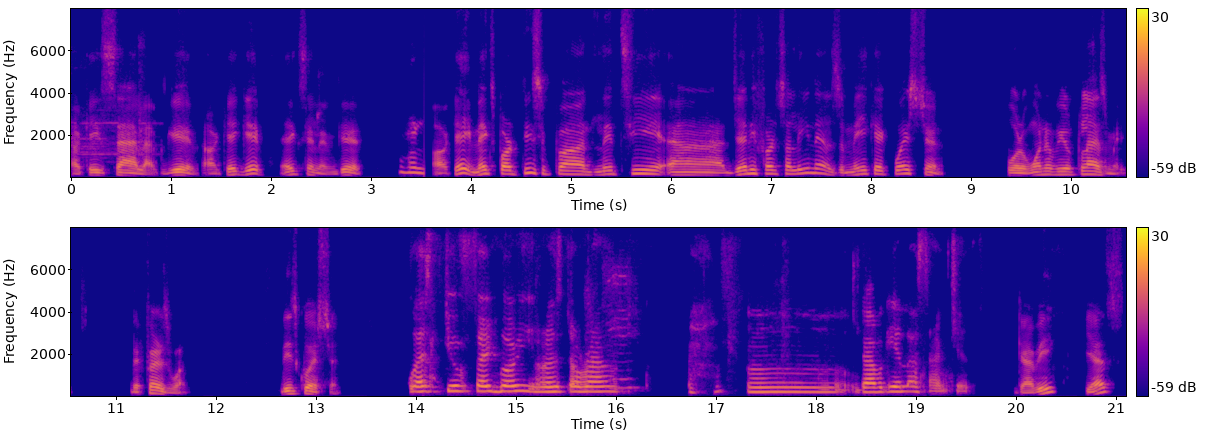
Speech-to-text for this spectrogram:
Okay, salad, good. Okay, good, excellent, good. Okay, next participant, let's see, uh, Jennifer Salinas, make a question for one of your classmates. The first one, this question. What's your favorite restaurant? Mm, Gabriela Sanchez. Gabby, yes?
